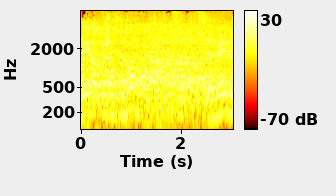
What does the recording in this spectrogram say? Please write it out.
mais notre gentleman, il y a meilleur.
